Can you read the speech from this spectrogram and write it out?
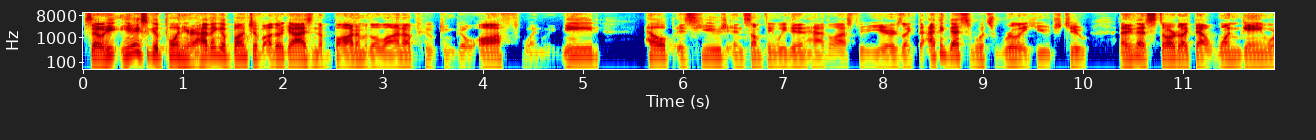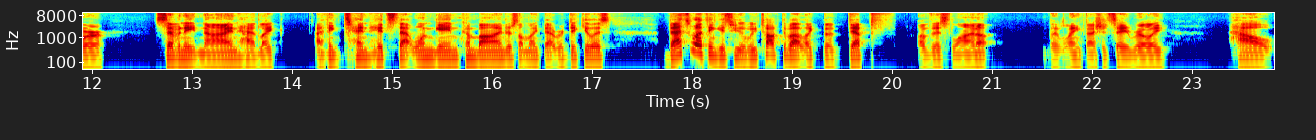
So he, he makes a good point here. Having a bunch of other guys in the bottom of the lineup who can go off when we need help is huge and something we didn't have the last few years. Like I think that's what's really huge too. And I think that started like that one game where seven, eight, nine had like I think 10 hits that one game combined or something like that. Ridiculous. That's what I think is huge. We talked about like the depth of this lineup, the length, I should say, really, how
